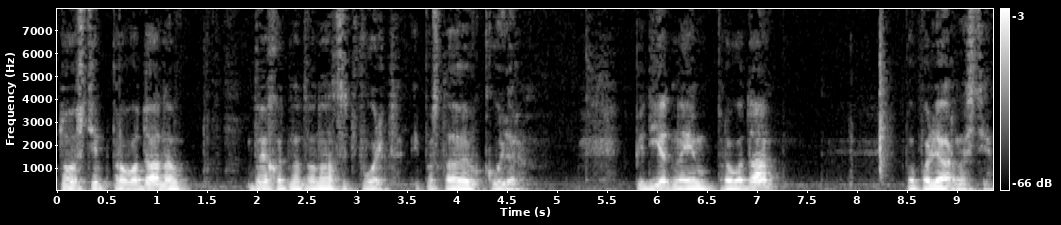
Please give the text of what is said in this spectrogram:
товсті провода на виход на 12 вольт і поставив кулер. Під'єднуємо провода по полярності.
